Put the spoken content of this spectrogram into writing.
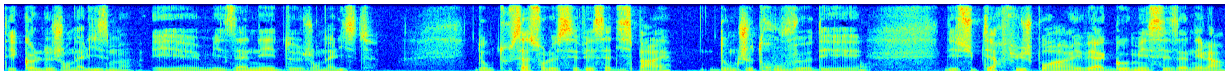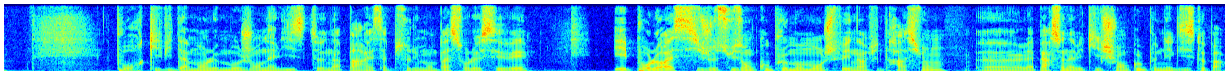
d'école de journalisme et mes années de journaliste. Donc tout ça sur le CV, ça disparaît. Donc je trouve des subterfuges pour arriver à gommer ces années-là, pour qu'évidemment le mot journaliste n'apparaisse absolument pas sur le CV. Et pour le reste, si je suis en couple au moment où je fais une infiltration, euh, la personne avec qui je suis en couple n'existe pas.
